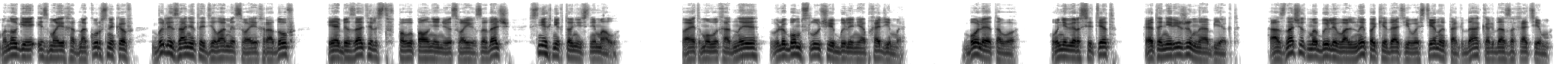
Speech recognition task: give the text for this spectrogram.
Многие из моих однокурсников были заняты делами своих родов, и обязательств по выполнению своих задач с них никто не снимал. Поэтому выходные в любом случае были необходимы. Более того, университет – это не режимный объект, а значит, мы были вольны покидать его стены тогда, когда захотим.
